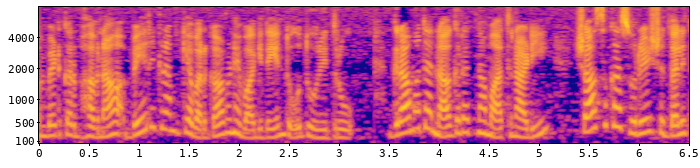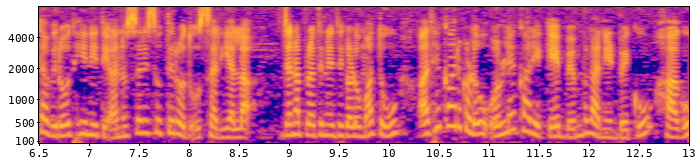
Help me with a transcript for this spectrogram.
ಅಂಬೇಡ್ಕರ್ ಭವನ ಬೇರೆ ಗ್ರಾಮಕ್ಕೆ ವರ್ಗಾವಣೆವಾಗಿದೆ ಎಂದು ದೂರಿದ್ರು. ಗ್ರಾಮದ ನಾಗರತ್ನ ಮಾತನಾಡಿ, ಶಾಸಕ ಸುರೇಶ್ ದಲಿತ ವಿರೋಧಿ ನೀತಿ ಅನುಸರಿಸುತ್ತಿರುವುದು ಸರಿಯಲ್ಲ. ಜನಪ್ರತಿನಿಧಿಗಳು ಮತ್ತು ಅಧಿಕಾರಿಗಳು ಒಳ್ಳೆ ಕಾರ್ಯಕ್ಕೆ ಬೆಂಬಲ ನೀಡಬೇಕು ಹಾಗೂ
